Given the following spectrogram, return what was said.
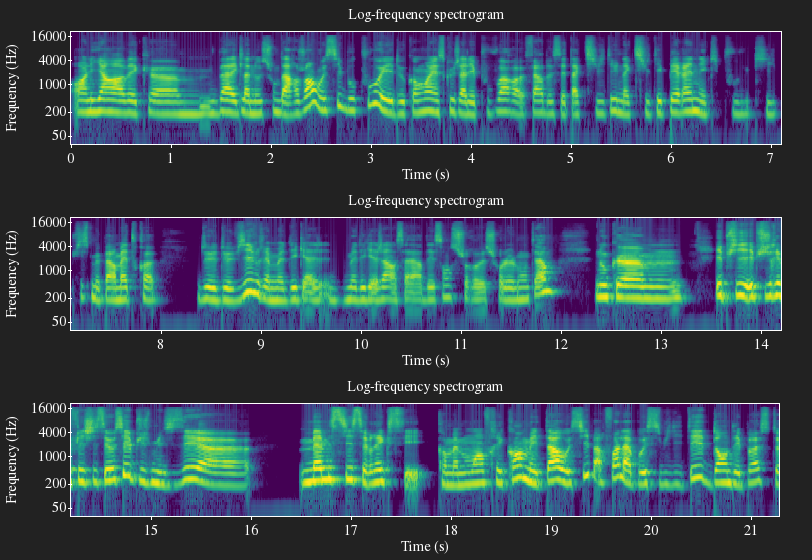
en lien avec, bah, avec la notion d'argent aussi beaucoup et de comment est-ce que j'allais pouvoir faire de cette activité une activité pérenne et qui puisse me permettre de, vivre et me, dégager, me dégager un salaire décent sur, euh, sur le long terme. Donc, euh, et, puis, et puis je réfléchissais aussi, et puis je me disais, euh, même si c'est vrai que c'est quand même moins fréquent, mais tu as aussi parfois la possibilité, dans des postes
